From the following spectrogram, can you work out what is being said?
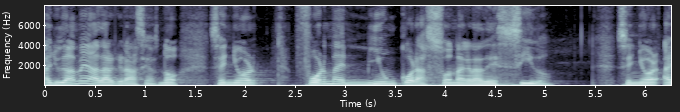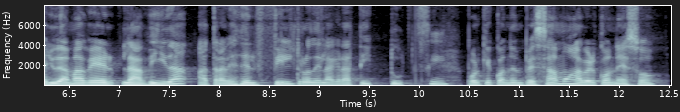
ayúdame a dar gracias. No, Señor, forma en mí un corazón agradecido. Señor, ayúdame a ver la vida a través del filtro de la gratitud. sí, Porque cuando empezamos a ver con eso,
